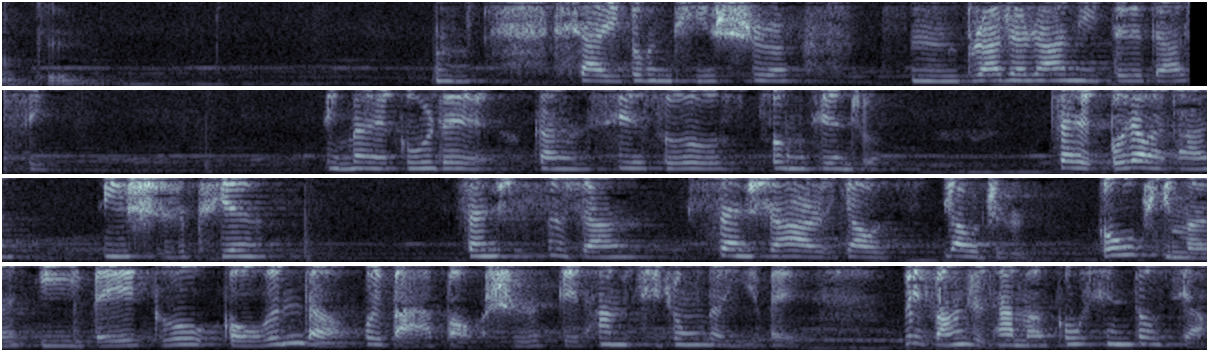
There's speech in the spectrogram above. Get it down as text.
OK 嗯，下一个问题是，嗯，Brajarani d e d a s i 礼拜 g u d a 感谢所有奉献者，在《博教法坛》第十篇三十四章三十二要要旨，狗皮们以为狗狗瘟的会把宝石给他们其中的一位，为防止他们勾心斗角，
